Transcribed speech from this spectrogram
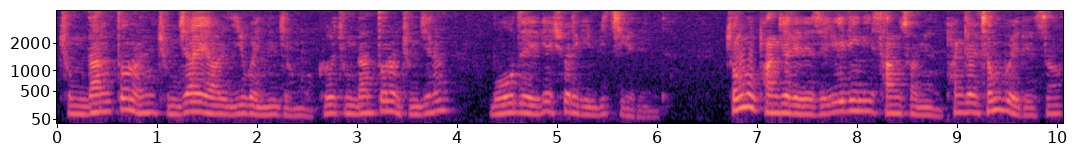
중단 또는 중지해야 할 이유가 있는 경우 그 중단 또는 중지는 모두에게 효력이 미치게 됩니다. 종국 판결에 대해서 1인이 상소하면 판결 전부에 대해서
